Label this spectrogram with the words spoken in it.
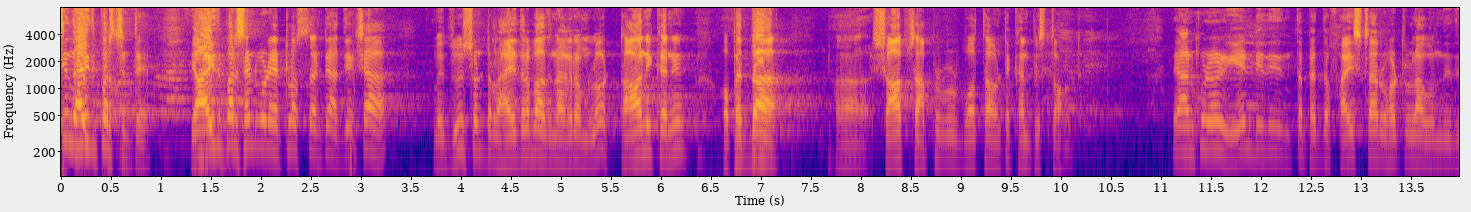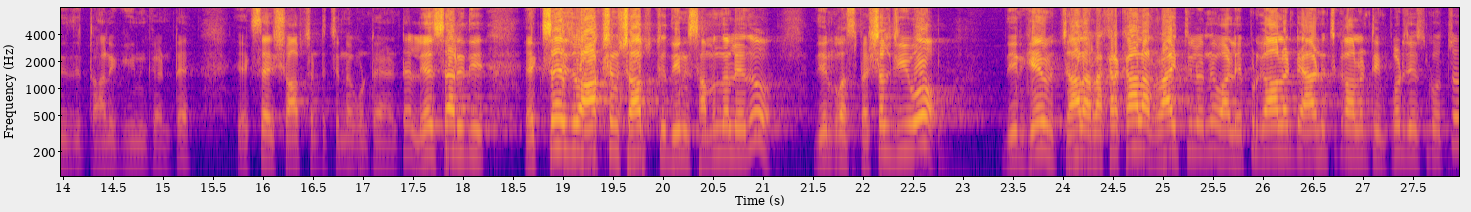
వచ్చింది ఐదు పర్సెంటే. ఈ ఐదు పర్సెంట్ కూడా ఎట్లా వస్తుందంటే అధ్యక్ష మీరు చూసుంటారు హైదరాబాద్ నగరంలో టానిక్ అని ఒక పెద్ద షాప్స్ అప్పుడప్పుడు పోతూ ఉంటే కనిపిస్తూ ఉంటాయి. నేను అనుకున్నాను ఏంటి ఇది ఇంత పెద్ద ఫైవ్ స్టార్ హోటల్లా ఉంది ఇది ఇది టానిక్ గీనిక్ అంటే ఎక్సైజ్ షాప్స్ అంటే చిన్నగా ఉంటాయంటే లేదు సార్ ఇది ఎక్సైజ్ ఆక్షన్ షాప్స్కి దీనికి సంబంధం లేదు దీనికి ఒక స్పెషల్ జీవో దీనికి ఏమి చాలా రకరకాల రాయితీలోనే వాళ్ళు ఎప్పుడు కావాలంటే ఆడ నుంచి కావాలంటే ఇంపోర్ట్ చేసుకోవచ్చు.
